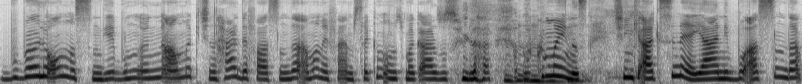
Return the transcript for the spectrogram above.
bu böyle olmasın diye bunun önünü almak için her defasında aman efendim sakın unutmak arzusuyla okumayınız. Çünkü aksine yani bu aslında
